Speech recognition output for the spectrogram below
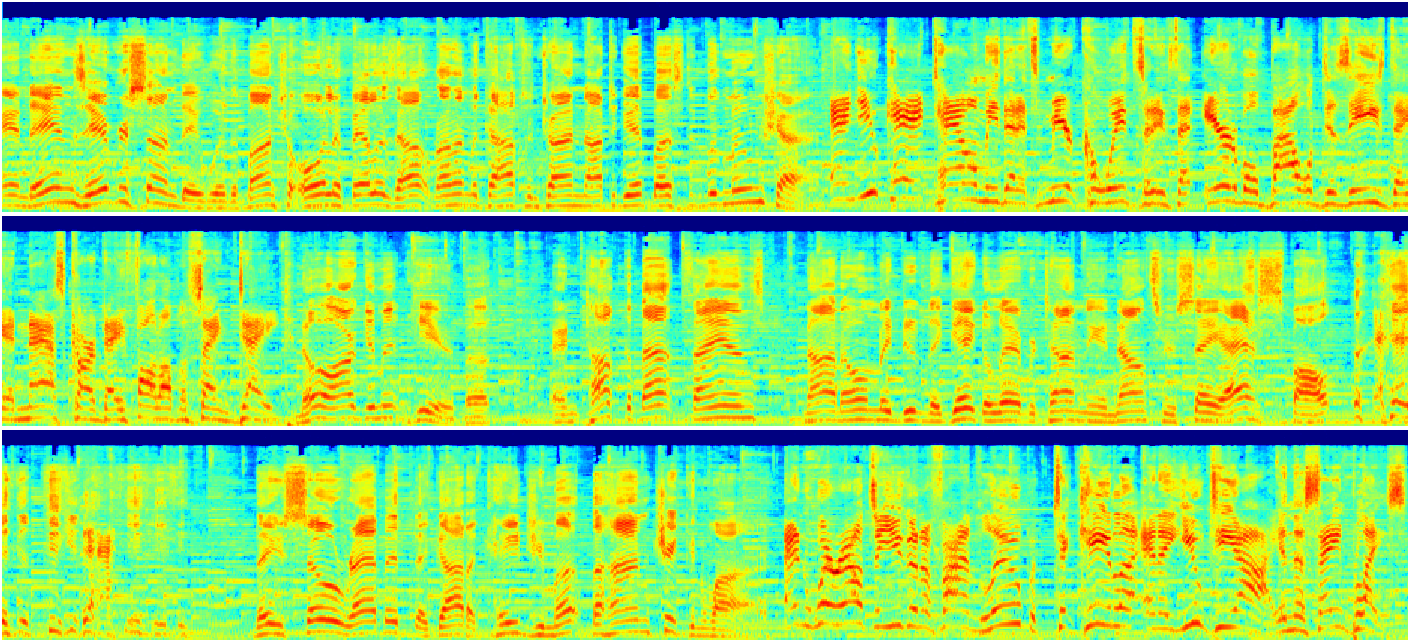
and ends every Sunday with a bunch of oily fellas outrunning the cops and trying not to get busted with moonshine? And you can't tell me that it's mere coincidence that Irritable Bowel Disease Day and NASCAR Day fall on the same date. No argument here, Buck. And talk about fans. Not only do they giggle every time the announcers say asphalt, they so rabid they gotta cage him up behind chicken wire. And where else are you gonna find lube, tequila, and a UTI in the same place,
